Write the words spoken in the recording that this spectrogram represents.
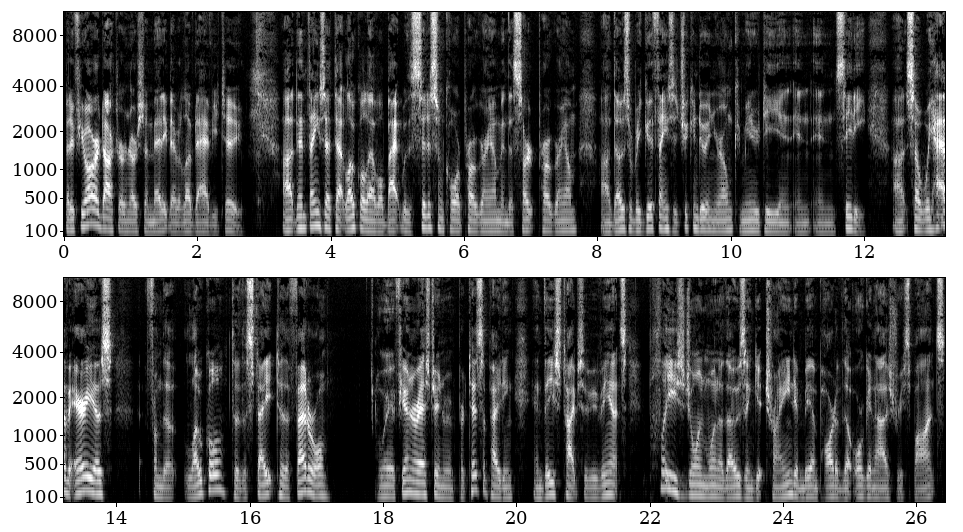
But if you are a doctor or nurse or medic, they would love to have you too. Uh, then things at that local level, back with the Citizen Corps program and the CERT program, uh, those would be good things that you can do in your own community and, and, and city. Uh, so we have areas from the local to the state to the federal where if you're interested in participating in these types of events, please join one of those and get trained and being part of the organized response.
